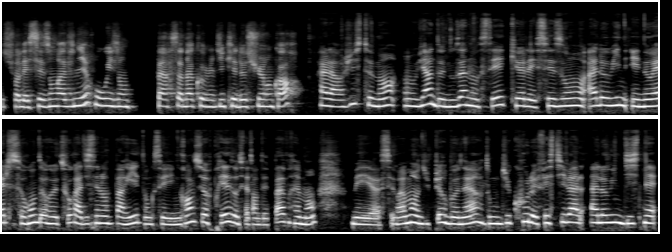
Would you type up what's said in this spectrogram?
sur les saisons à venir où ils ont Personne n'a communiqué dessus encore? Alors justement, on vient de nous annoncer que les saisons Halloween et Noël seront de retour à Disneyland Paris. Donc c'est une grande surprise, on s'y attendait pas vraiment, mais euh, c'est vraiment du pur bonheur. Donc du coup, le festival Halloween Disney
